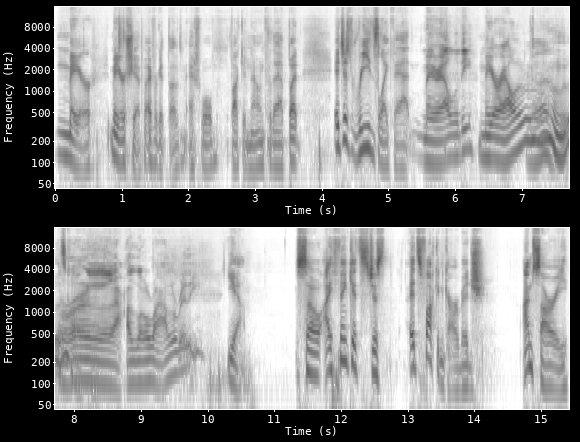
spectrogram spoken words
mayor mayorship. I forget the actual fucking noun for that, but it just reads like that. Mayorality. Mayoral. Let's call it. Mayorality. Yeah. So I think it's just it's fucking garbage. I'm sorry.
